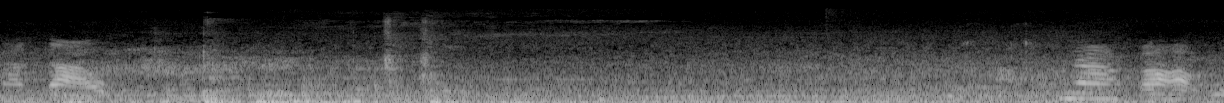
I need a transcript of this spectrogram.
นาดาวนากาอุ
